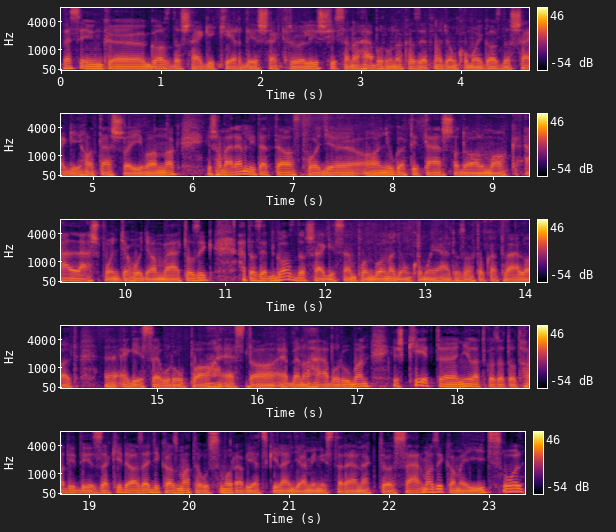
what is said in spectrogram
Beszéljünk gazdasági kérdésekről is, hiszen a háborúnak azért nagyon komoly gazdasági hatásai vannak, és ha már említette azt, hogy a nyugati társadalmak álláspontja hogyan változik, hát azért gazdasági szempontból nagyon komoly áldozatokat vállalt egész Európa ezt a, ebben a háborúban, és két nyilatkozatot hadd idézzek ide, az egyik az Mateusz Morawiecki lengyel miniszterelnöktől származik, amely így szól,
